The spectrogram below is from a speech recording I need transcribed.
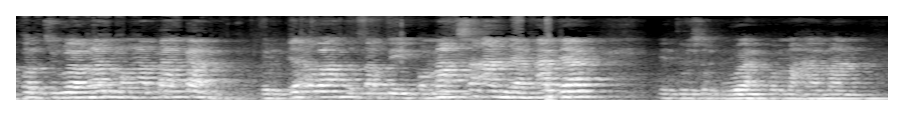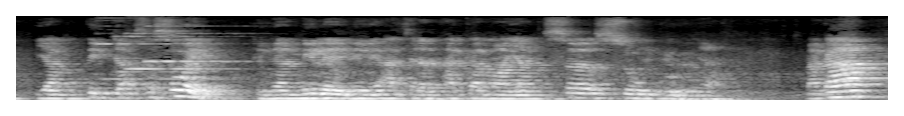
perjuangan mengatakan berdakwah tetapi pemaksaan yang ada itu sebuah pemahaman yang tidak sesuai dengan nilai-nilai ajaran agama yang sesungguhnya. Maka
